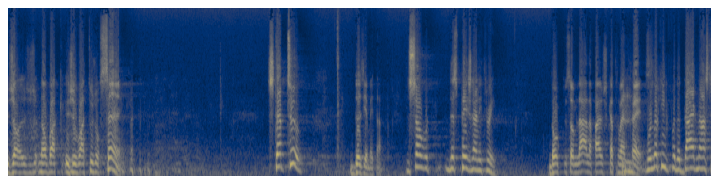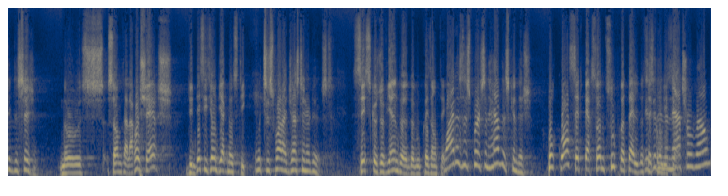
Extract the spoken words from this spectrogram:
Je, n'en vois, je vois toujours cinq. Step two. Deuxième étape. So with this page 93, Donc nous sommes là à la page 93. we're looking for the diagnostic decision, Nous sommes à la recherche d'une décision diagnostique. which is what I just introduced. C'est ce que je viens de, de vous présenter. Why does this person have this condition? Pourquoi cette personne souffre-t-elle de Is cette it in the condition? natural realm?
